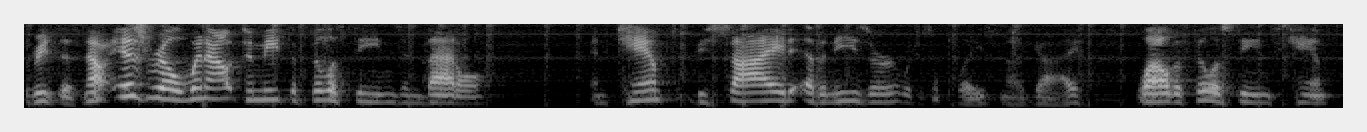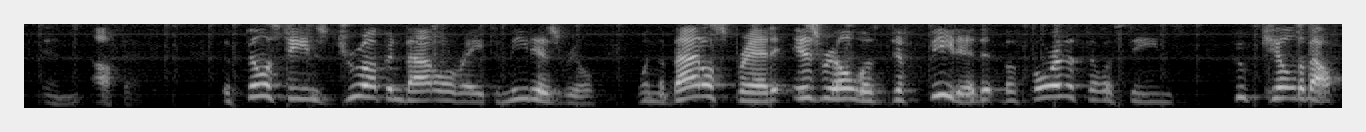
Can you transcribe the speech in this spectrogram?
It reads this Now Israel went out to meet the Philistines in battle and camped beside Ebenezer, which is a place, not a guy, while the Philistines camped in Aphek. The Philistines drew up in battle array to meet Israel. When the battle spread, Israel was defeated before the Philistines, who killed about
